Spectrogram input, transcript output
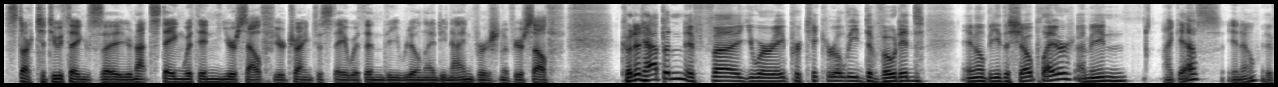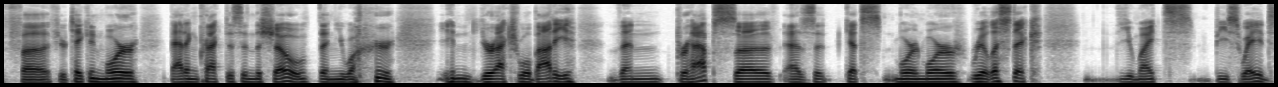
start to do things. Uh, you're not staying within yourself. You're trying to stay within the real 99 version of yourself. Could it happen if uh, you were a particularly devoted MLB The Show player? I mean, I guess you know if uh, if you're taking more batting practice in the show than you are in your actual body, then perhaps uh, as it gets more and more realistic, you might be swayed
